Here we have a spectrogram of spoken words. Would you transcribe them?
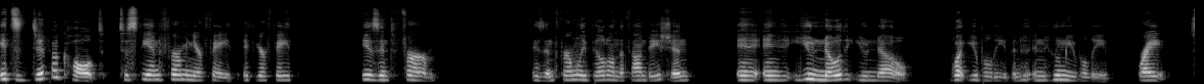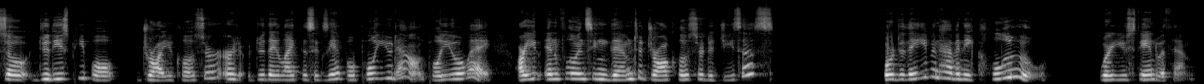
it's difficult to stand firm in your faith if your faith isn't firm, isn't firmly built on the foundation, and, and you know that you know what you believe and in whom you believe, right? So, do these people draw you closer, or do they, like this example, pull you down, pull you away? Are you influencing them to draw closer to Jesus? Or do they even have any clue where you stand with Him?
